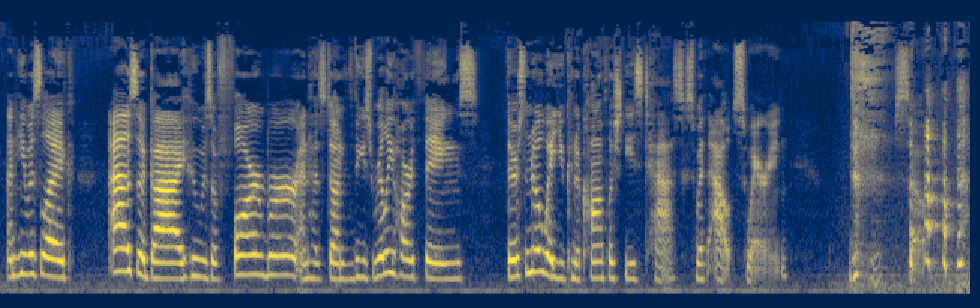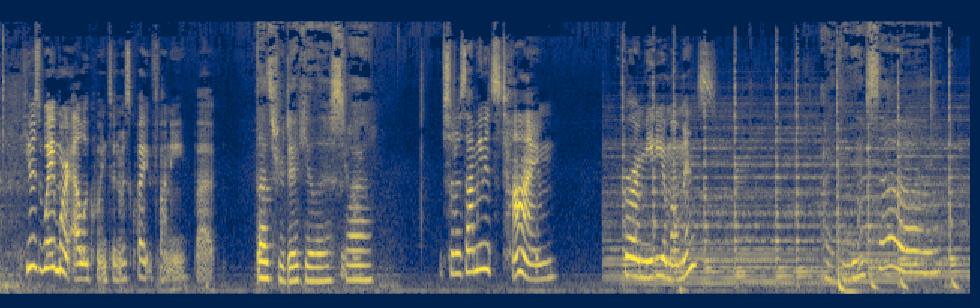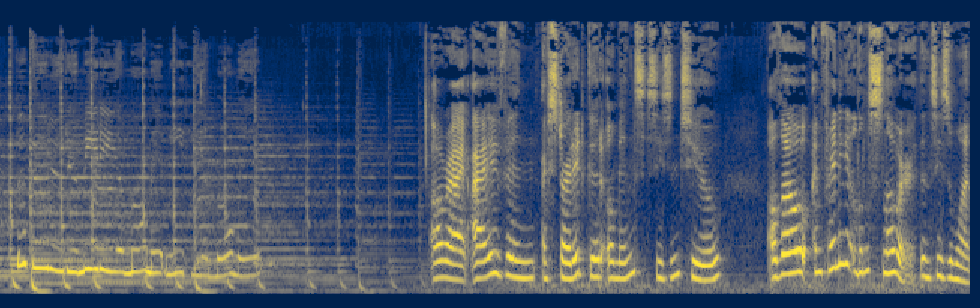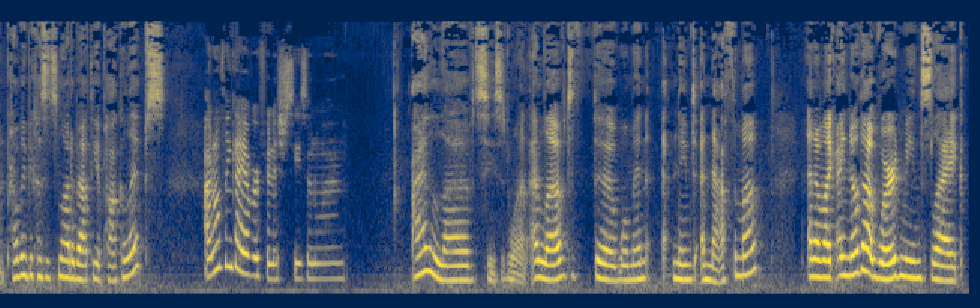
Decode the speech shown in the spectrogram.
and he was like as a guy who is a farmer and has done these really hard things there's no way you can accomplish these tasks without swearing. so he was way more eloquent and it was quite funny, but That's ridiculous. Wow. so does that mean it's time for our media moments? I believe so. Boo-boo-doo-doo, media moment, media moment. All right, I've been I've started Good Omens season 2. Although I'm finding it a little slower than season 1, probably because it's not about the apocalypse. I don't think I ever finished season one. I loved season 1. I loved the woman named Anathema. And I'm like, I know that word means like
